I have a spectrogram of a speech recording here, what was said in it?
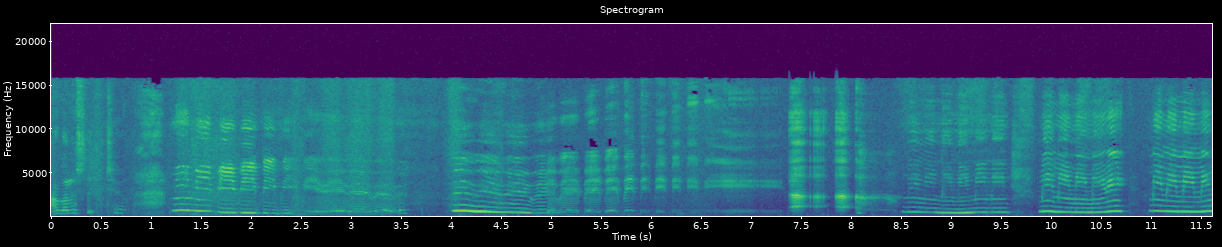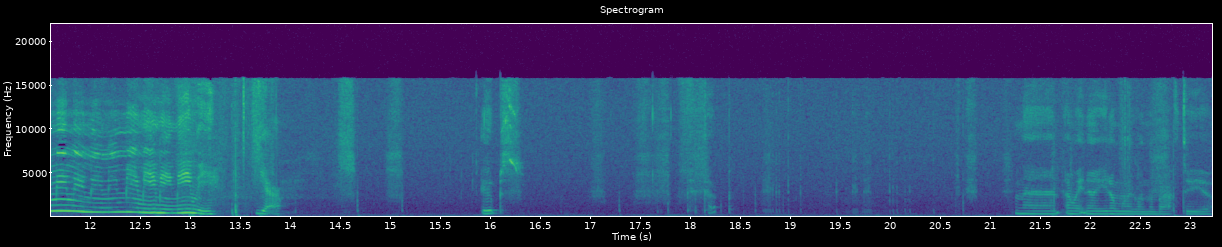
I'll go to sleep too. Me, me, me, me, me, me, me, Yeah. Oops. Pick up. And then, oh wait, no, you don't want to go in the bath, do you?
